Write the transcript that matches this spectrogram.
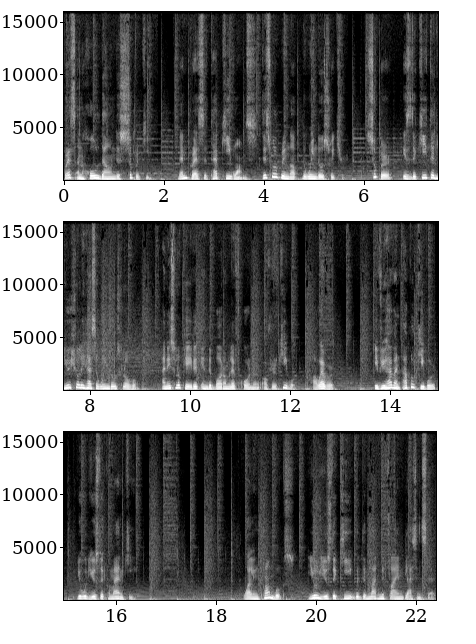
press and hold down the Super key, then press the Tab key once. This will bring up the Windows switcher. Super is the key that usually has a Windows logo and is located in the bottom left corner of your keyboard. However, if you have an Apple keyboard, you would use the Command key. While in Chromebooks, you'll use the key with the magnifying glass instead.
